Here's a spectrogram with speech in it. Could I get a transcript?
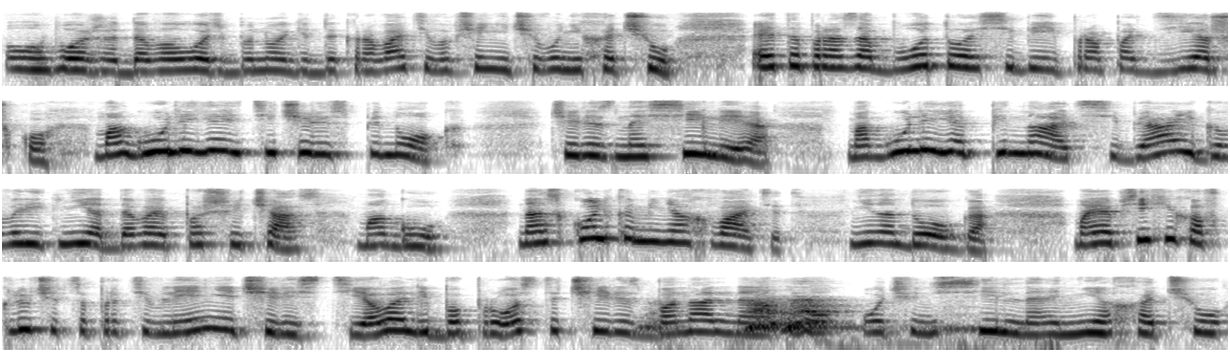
о боже довелось бы ноги до кровати вообще ничего не хочу это про заботу о себе и про поддержку. Могу ли я идти через пинок через насилие? Могу ли я пинать себя и говорить нет давай по час могу насколько меня хватит? Ненадолго. Моя психика включит сопротивление через тело либо просто через банальное но очень сильное не хочу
